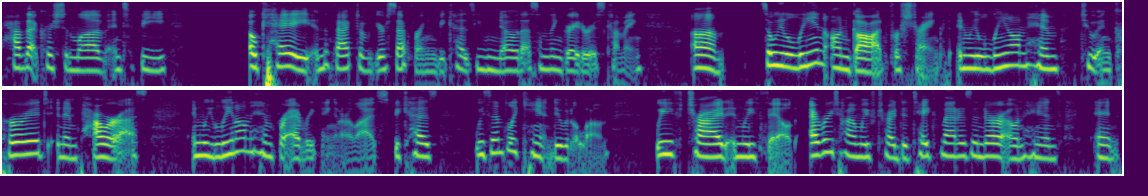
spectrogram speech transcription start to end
have that Christian love and to be okay in the fact of your suffering because you know that something greater is coming. Um, so we lean on God for strength and we lean on Him to encourage and empower us. And we lean on Him for everything in our lives because we simply can't do it alone. We've tried and we've failed. Every time we've tried to take matters into our own hands and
